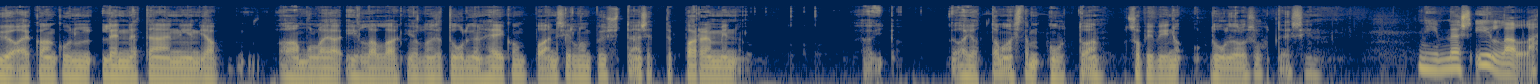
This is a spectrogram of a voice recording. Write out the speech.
yöaikaan kun lennetään niin ja aamulla ja illalla, jolloin se tuuli on heikompaa, niin silloin pystytään sitten paremmin ajoittamaan sitä muuttoa sopiviin tuuliolosuhteisiin. Niin myös illalla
